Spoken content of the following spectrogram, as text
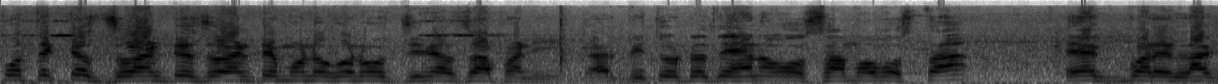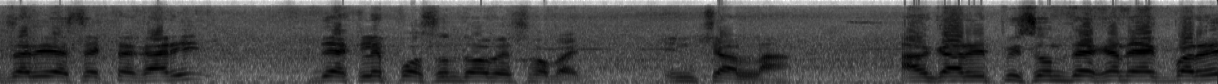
প্রত্যেকটা জয়েন্টে জয়েন্টে মনে করুন অরিজিনাল জাপানি আর ভিতরটা দেখেন অসাম অবস্থা। একবারে লাক্সারি আছে একটা গাড়ি, দেখলে পছন্দ হবে সবাই ইনশাল্লাহ আর গাড়ির পিছন দেখেন একবারে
